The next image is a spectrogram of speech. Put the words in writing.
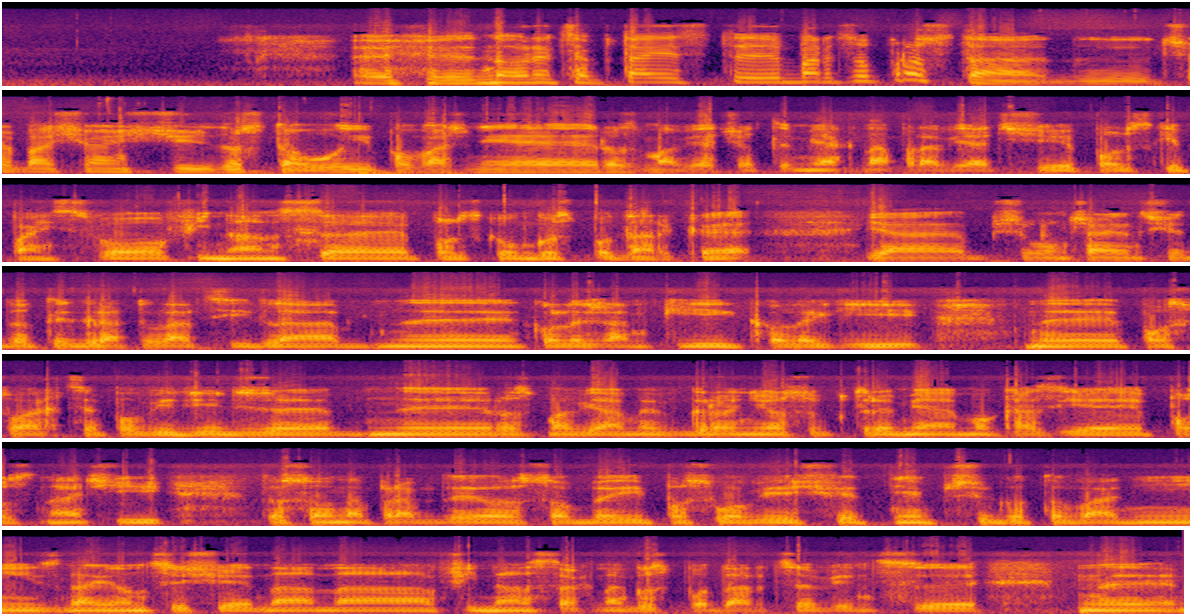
No, recepta jest y, bardzo prosta. Y, trzeba siąść do stołu i poważnie rozmawiać o tym, jak naprawiać polskie państwo, finanse, polską gospodarkę. Ja przyłączając się do tych gratulacji dla y, koleżanki i kolegi posła, chcę powiedzieć, że rozmawiamy w gronie osób, które miałem okazję poznać i to są naprawdę osoby i posłowie świetnie przygotowani, znający się na, na finansach, na gospodarce, więc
